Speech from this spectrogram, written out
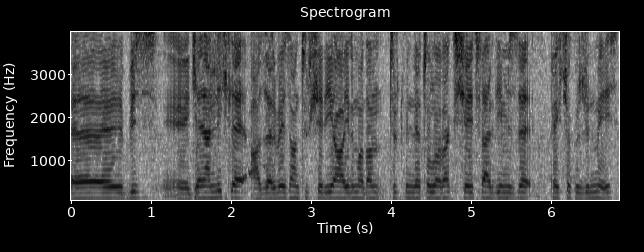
e, biz e, genellikle Azerbaycan Türkiye diye ayırmadan Türk milleti olarak şehit verdiğimizde pek çok üzülmeyiz.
